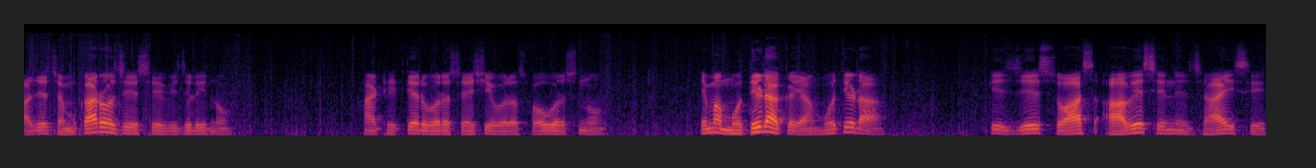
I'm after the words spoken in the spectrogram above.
આ જે ચમકારો જે છે વીજળીનો આઠ સિત્તેર વર્ષ, એંશી વર્ષ, સો વર્ષનો, એમાં મોતીડા કયા? મોતીડા કે જે શ્વાસ આવે છે ને જાય છે,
